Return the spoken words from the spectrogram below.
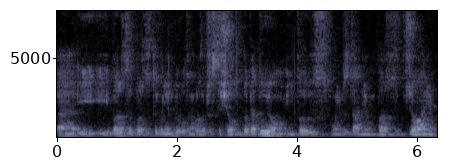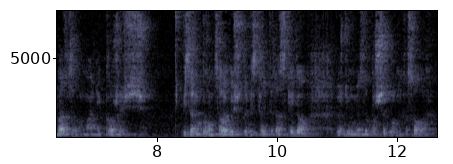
e, i, i, bardzo, bardzo tego nie lubię, bo tak naprawdę wszyscy się o tym dowiadują i to jest moim zdaniem bardzo działanie bardzo na niekorzyść wizerunkową całego środowiska literackiego, już nie mówiąc o poszczególnych osobach.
